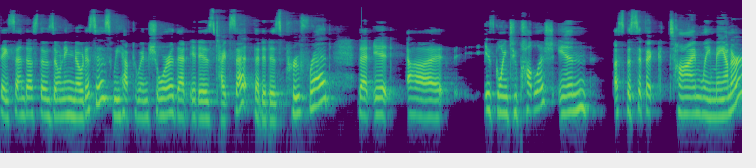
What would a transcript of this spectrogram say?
They send us those zoning notices. We have to ensure that it is typeset, that it is proofread, that it uh, is going to publish in a specific timely manner.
